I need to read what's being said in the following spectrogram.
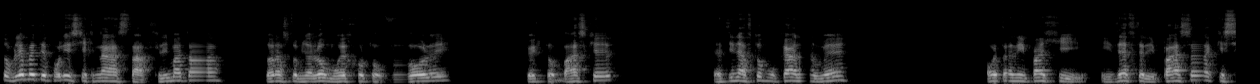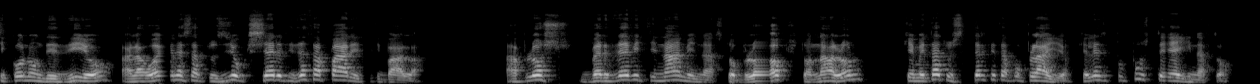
Το βλέπετε πολύ συχνά στα αθλήματα. Τώρα στο μυαλό μου έχω το βόλεϊ και όχι το μπάσκετ. Γιατί είναι αυτό που κάνουμε όταν υπάρχει η δεύτερη πάσα και σηκώνονται δύο, αλλά ο ένας από τους δύο ξέρει ότι δεν θα πάρει την μπάλα. Απλώς μπερδεύει την άμυνα στο μπλοκ των άλλων και μετά τους έρχεται από πλάγιο. Και λες πώς έγινε αυτό;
